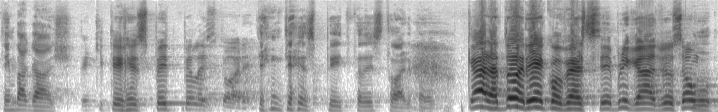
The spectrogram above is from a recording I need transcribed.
tem bagagem. Tem que ter respeito pela história. Tem que ter respeito pela história, cara. Cara, adorei a conversa com você. Obrigado, viu? Você é um,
